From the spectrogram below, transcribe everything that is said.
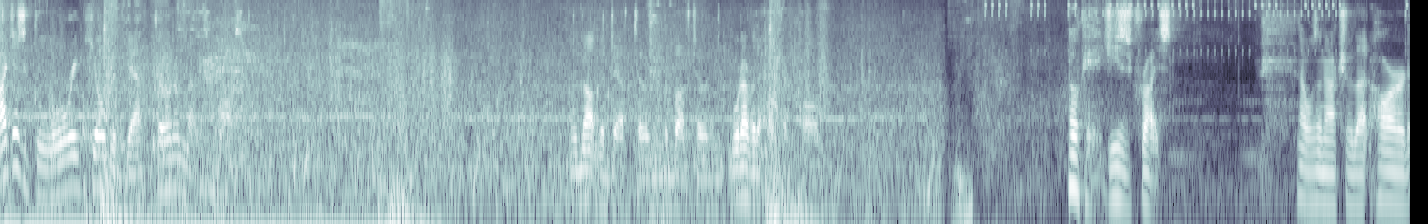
I just glory kill the death totem? That was awesome. Well, not the death totem, the buff totem, whatever the hell they're called. Okay, Jesus Christ. That wasn't actually that hard.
